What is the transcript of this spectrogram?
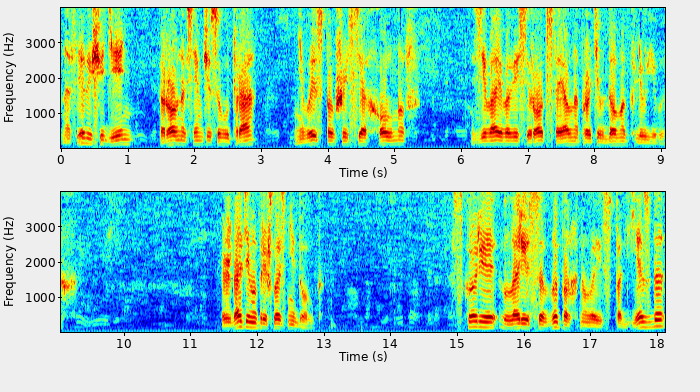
На следующий день, ровно в семь часов утра, невыспавшийся Холмов, зевая во весь рот, стоял напротив дома Клюевых. Ждать ему пришлось недолго. Вскоре Лариса выпорхнула из подъезда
